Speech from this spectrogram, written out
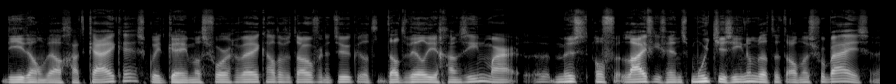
die je dan wel gaat kijken. Squid Game was vorige week, hadden we het over natuurlijk. Dat, dat wil je gaan zien, maar eh, must of live events moet je zien, omdat het anders voorbij is. Uh,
